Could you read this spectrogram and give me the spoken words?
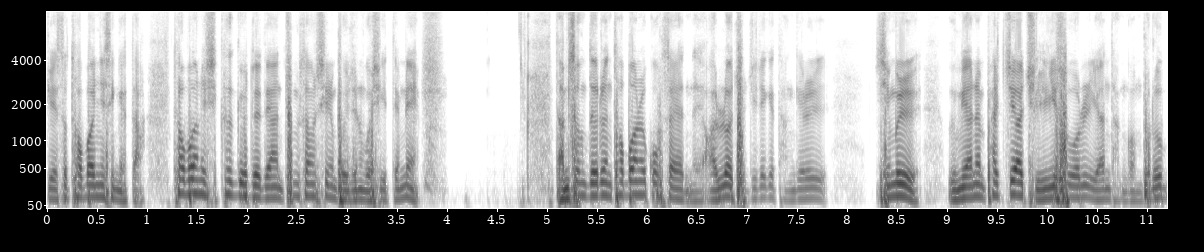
위해서 터번이 생겼다. 터번은 시크 교도에 대한 충성심을 보여주는 것이기 때문에 남성들은 터번을 꼭 써야 했네. 아울러 조직에게 단계를 심을 의미하는 팔찌와 진리 수호를 위한 단검, 무릎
